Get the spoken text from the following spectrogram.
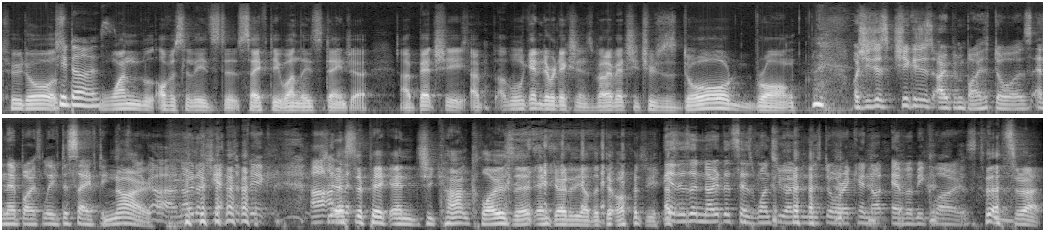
Two doors. Two doors. One obviously leads to safety, one leads to danger. I bet she, I, we'll get into predictions, but I bet she chooses door wrong. Or she just she could just open both doors and they both lead to safety. No. like, "Ah, no, no, she has to pick. Uh, She I'm has gonna- to pick, and she can't close it and go to the other door. Yeah, there's a note that says once you open this door, it cannot ever be closed. That's right.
